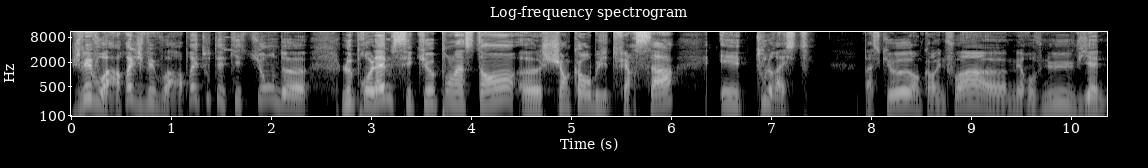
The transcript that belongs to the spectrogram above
Je vais voir. Après, je vais voir. Après, tout est question de. Le problème, c'est que pour l'instant, euh, je suis encore obligé de faire ça et tout le reste. Parce que, encore une fois, euh, mes revenus viennent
